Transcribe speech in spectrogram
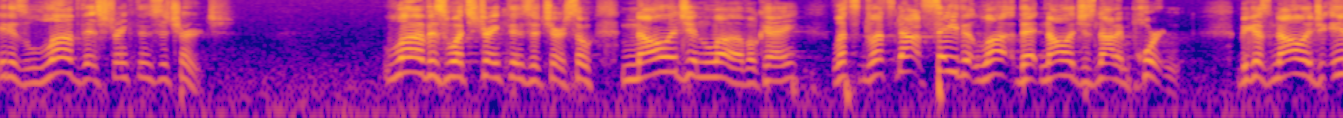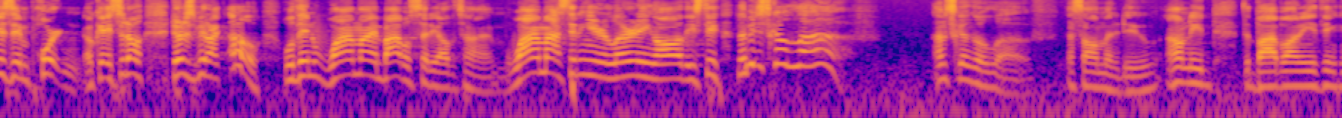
it is love that strengthens the church. Love is what strengthens the church. So knowledge and love, okay? Let's, let's not say that, lo- that knowledge is not important because knowledge is important. Okay, so don't, don't just be like, oh, well, then why am I in Bible study all the time? Why am I sitting here learning all these things? Let me just go love. I'm just gonna go love. That's all I'm going to do. I don't need the Bible on anything.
